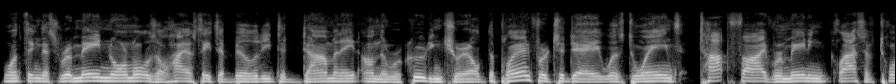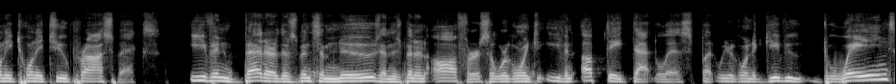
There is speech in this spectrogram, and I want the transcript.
One thing that's remained normal is Ohio State's ability to dominate on the recruiting trail. The plan for today was Dwayne's top five remaining class of 2022 prospects even better, there's been some news and there's been an offer. So we're going to even update that list, but we are going to give you Dwayne's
